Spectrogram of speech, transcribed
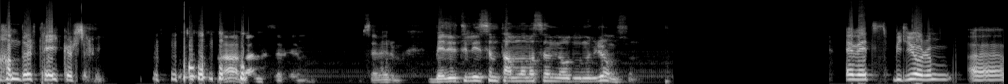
Undertaker. Ha, ben de severim. Severim. Belirtili isim tamlamasının ne olduğunu biliyor musun? Evet biliyorum. Eee,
